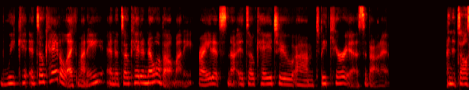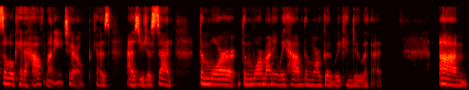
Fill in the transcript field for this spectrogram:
we can. It's okay to like money, and it's okay to know about money, right? It's not. It's okay to um, to be curious about it. And it's also okay to have money too, because as you just said, the more the more money we have, the more good we can do with it. Um,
